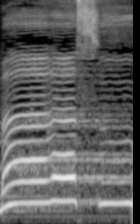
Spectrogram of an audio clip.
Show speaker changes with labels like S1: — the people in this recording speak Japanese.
S1: まっすぐ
